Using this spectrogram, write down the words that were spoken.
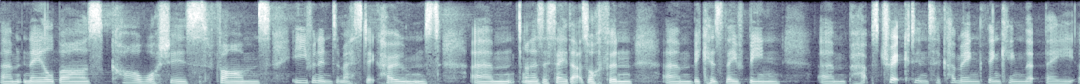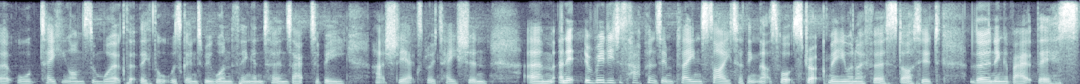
um, nail bars, car washes, farms, even in domestic homes. Um, and as I say, that's often um, because they've been um, perhaps tricked into coming thinking that they, uh, or taking on some work that they thought was going to be one thing and turns out to be actually exploitation. Um, and it, it really just happens in plain sight. I think that's what struck me when I first started learning about this.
